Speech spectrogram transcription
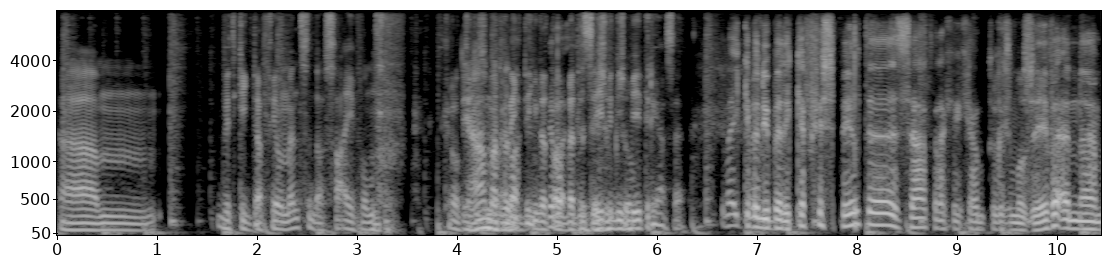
ehm, weet ik dat veel mensen dat saai vonden. Turismo. maar ik denk dat ja, dat maar bij de dat is 7 ook niet beter gaat zijn. Ja, maar ik heb er nu bij de KEF gespeeld, eh, zaterdag in Gran Turismo 7. En ehm,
